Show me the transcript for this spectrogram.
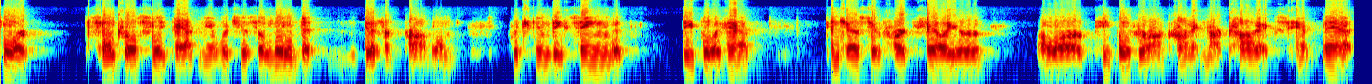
For central sleep apnea, which is a little bit different problem, which can be seen with people who have congestive heart failure or people who are on chronic narcotics have that.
